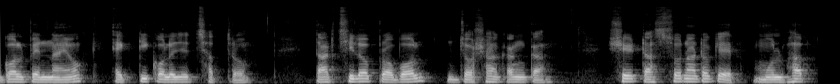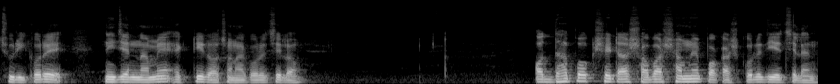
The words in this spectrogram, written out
গল্পের নায়ক একটি কলেজের ছাত্র। তার ছিল প্রবল যশাকাঙ্ক্ষা। সে টাস্য নাটকের মূলভাব চুরি করে নিজের নামে একটি রচনা করেছিল। অধ্যাপক সেটা সবার সামনে প্রকাশ করে দিয়েছিলেন।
